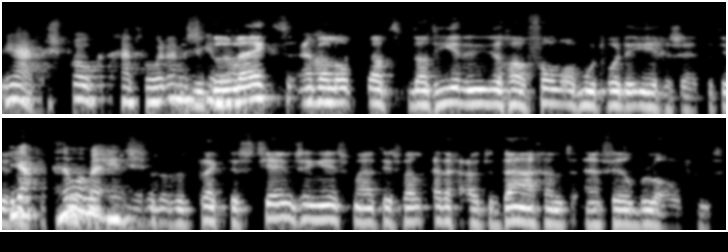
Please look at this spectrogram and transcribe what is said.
ja, gesproken gaat worden. Misschien het lijkt er wel op dat, dat hier in ieder geval volop moet worden ingezet. Het is ja, helemaal mee eens. Dat het practice changing is, maar het is wel erg uitdagend en veelbelovend.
